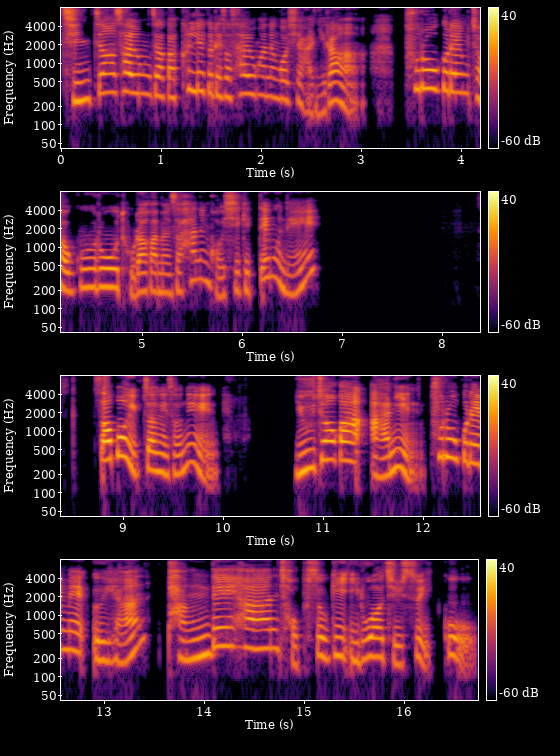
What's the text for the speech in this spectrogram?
진짜 사용자가 클릭을 해서 사용하는 것이 아니라 프로그램적으로 돌아가면서 하는 것이기 때문에 서버 입장에서는 유저가 아닌 프로그램에 의한 방대한 접속이 이루어질 수 있고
